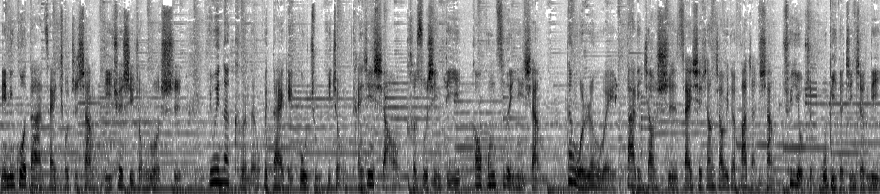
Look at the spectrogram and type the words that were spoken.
年龄过大在求职上的确是一种弱势，因为那可能会带给雇主一种弹性小、可塑性低、高工资的印象。但我认为，大龄教师在线上教育的发展上却有着无比的竞争力，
